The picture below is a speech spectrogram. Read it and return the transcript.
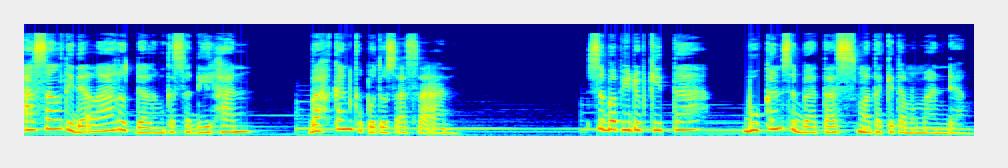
asal tidak larut dalam kesedihan bahkan keputusasaan. Sebab hidup kita bukan sebatas mata kita memandang,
